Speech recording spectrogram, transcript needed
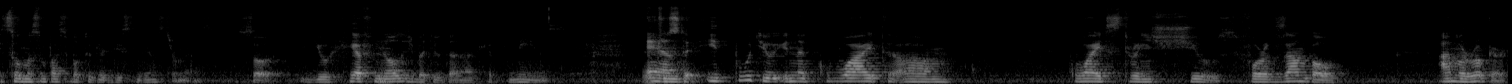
it's almost impossible to get decent instruments. So you have knowledge, but you do not have means. And it put you in a quite um, quite strange shoes. For example, I'm a rocker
